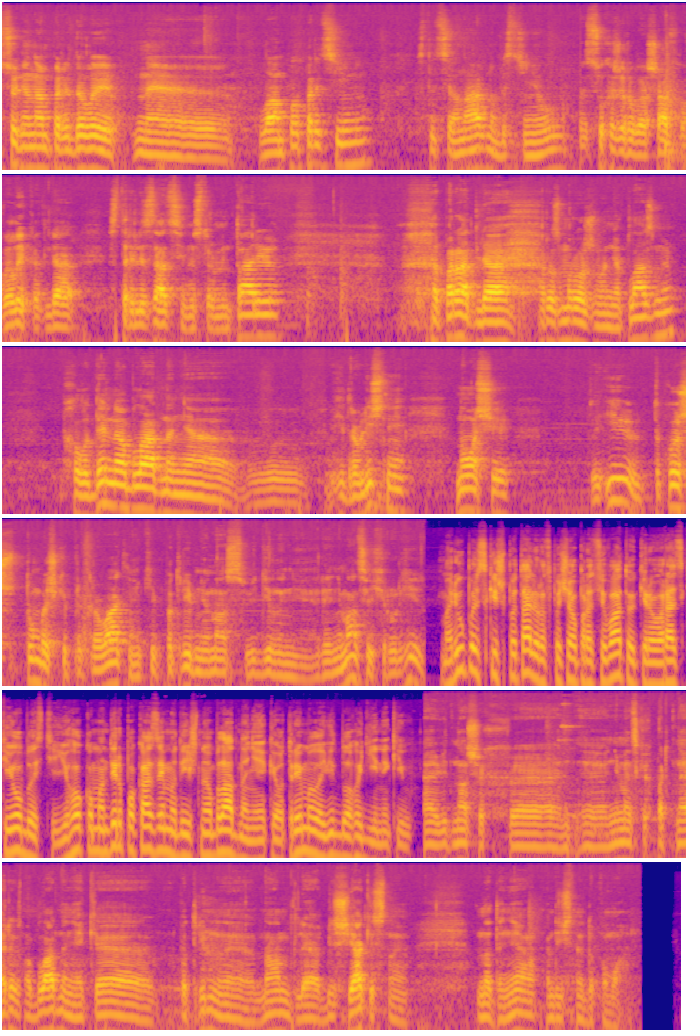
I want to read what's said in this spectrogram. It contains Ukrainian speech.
Сьогодні нам передали е, лампу операційну, стаціонарну, безтіньову, сухожирова шафа велика для стерилізації інструментарію, апарат для розморожування плазми, холодильне обладнання, е, гідравлічні ноші. І також тумбочки прикриватні, які потрібні у нас в відділенні реанімації, хірургії. Маріупольський шпиталь розпочав працювати у Кіровоградській області. Його командир показує медичне обладнання, яке отримали від благодійників. Е, від наших е, е, німецьких партнерів обладнання, яке потрібне нам для більш якісної надання медичної допомоги.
